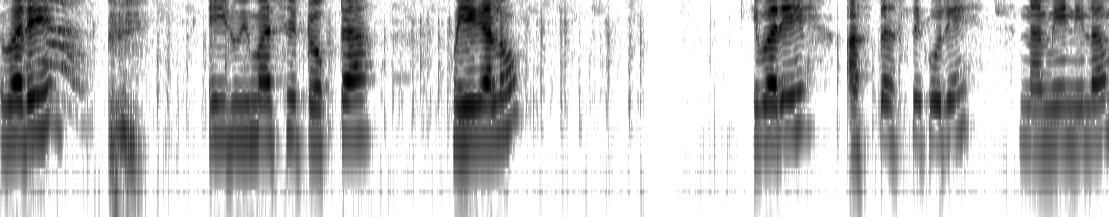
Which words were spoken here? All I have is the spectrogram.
এবারে এই রুই মাছের টকটা হয়ে গেল। এবারে আস্তে আস্তে করে নামিয়ে নিলাম।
